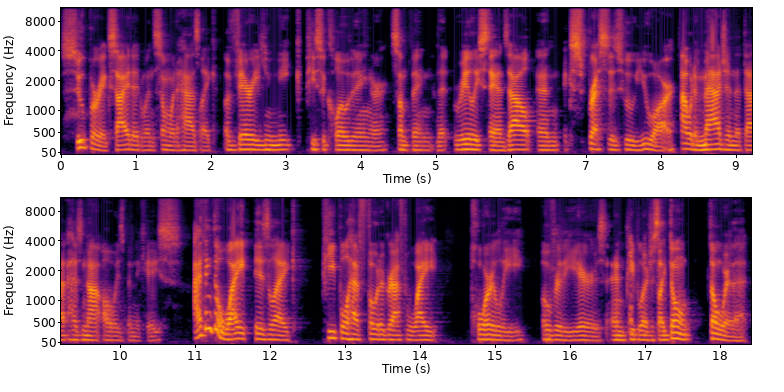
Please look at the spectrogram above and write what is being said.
super excited when someone has like a very unique piece of clothing or something that really stands out and expresses who you are. I would imagine that that has not always been the case. I think the white is like people have photographed white poorly over the years and people are just like don't don't wear that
